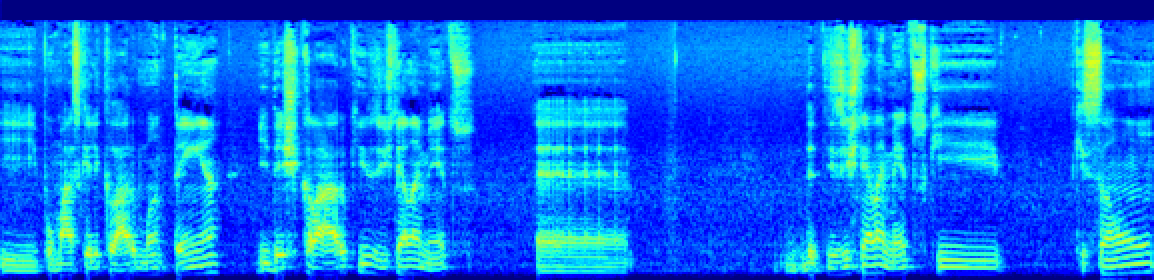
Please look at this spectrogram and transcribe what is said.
E por mais que ele, claro, mantenha e deixe claro que existem elementos é, existem elementos que, que são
